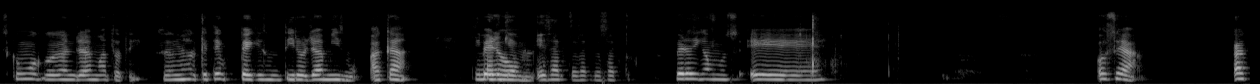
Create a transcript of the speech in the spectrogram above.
Es como, weón, ya mátate. O sea, es mejor que te pegues un tiro ya mismo, acá. sí, Pero, marica, exacto, exacto, exacto. pero digamos, eh, o sea, a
